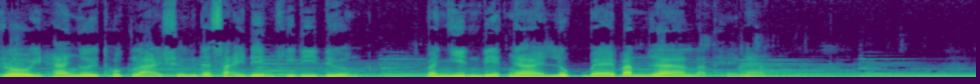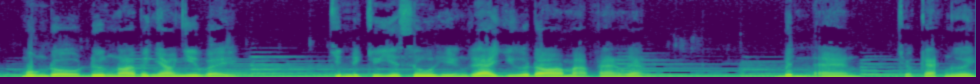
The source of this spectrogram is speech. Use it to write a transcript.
Rồi hai người thuật lại sự đã xảy đến khi đi đường và nhìn biết Ngài lúc bẻ bánh ra là thế nào. Môn đồ đương nói với nhau như vậy Chính Đức Chúa Giêsu hiện ra giữa đó mà phán rằng, Bình an cho các ngươi.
